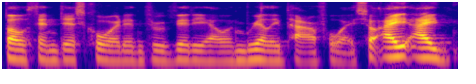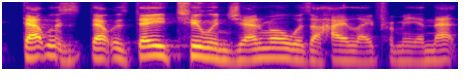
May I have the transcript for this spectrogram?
both in discord and through video in really powerful ways. So i i that was that was day two in general was a highlight for me and that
